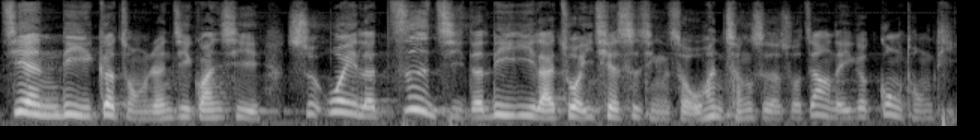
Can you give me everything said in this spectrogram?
建立各种人际关系，是为了自己的利益来做一切事情的时候，我很诚实的说，这样的一个共同体，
